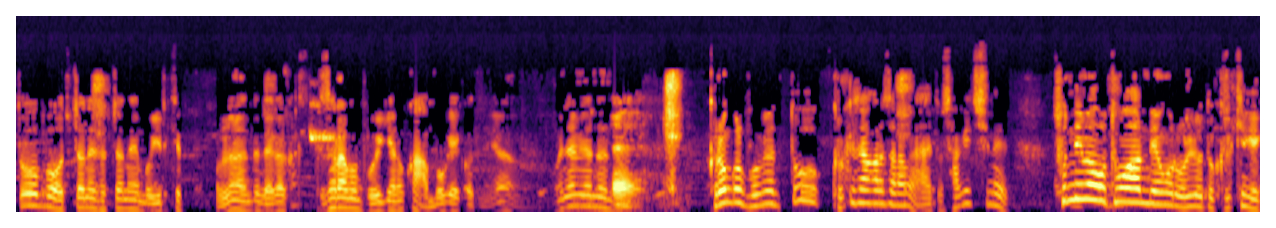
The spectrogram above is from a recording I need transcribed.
또 뭐 어쩌네 저쩌네 뭐 이렇게 올려놨는데 내가 그, 그 사람은 보이게 해놓고 안 보게 했거든요. 왜냐면은 네. 그런 걸 보면 또 그렇게 생각하는 사람은 아또 사기치네. 손님하고 통화한 내용을 올려도 그렇게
